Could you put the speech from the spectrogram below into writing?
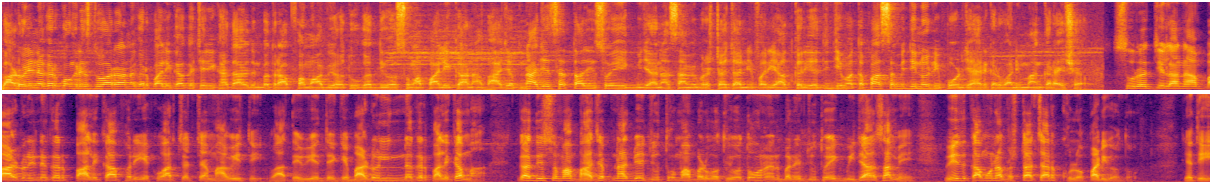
બારડોલી નગર કોંગ્રેસ દ્વારા નગરપાલિકા કચેરી ખાતે આવેદનપત્ર આપવામાં આવ્યું હતું. ગત દિવસોમાં પાલિકાના ભાજપના જે સત્તાધીશોએ એકબીજાના સામે ભ્રષ્ટાચારની ફરિયાદ કરી હતી, જેમાં તપાસ સમિતિનો રિપોર્ટ જાહેર કરવાની માંગ કરાઈ છે. સુરત જિલ્લાના બારડોલી નગરપાલિકા ફરી એકવાર ચર્ચામાં આવી હતી. વાત એવી હતી કે બારડોલી નગરપાલિકામાં ગત દિવસોમાં ભાજપના બે જૂથોમાં બળવો થયો હતો અને બંને જૂથો એકબીજા સામે વિવિધ કામોના ભ્રષ્ટાચાર ખુલ્લો પાડ્યો હતો. જેથી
